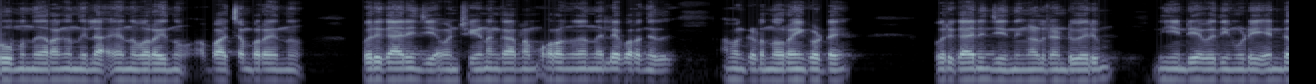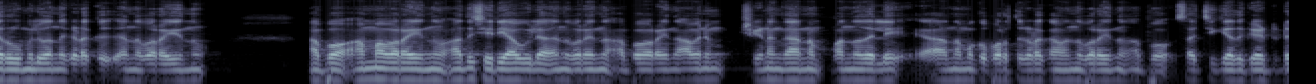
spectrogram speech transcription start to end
റൂമിൽ നിന്ന് ഇറങ്ങുന്നില്ല എന്ന് പറയുന്നു. അപ്പോൾ അച്ഛൻ പറയുന്നു ഒരു കാര്യം ചെയ്യും. അവൻ ക്ഷീണം കാരണം ഉറങ്ങുക എന്നല്ലേ പറഞ്ഞത്. അവൻ കിടന്ന് ഉറങ്ങിക്കോട്ടെ. ഒരു കാര്യം ചെയ്യും. നിങ്ങൾ രണ്ടുപേരും നീ എന്റെ അവധിയും കൂടി എന്റെ റൂമിൽ വന്ന് കിടക്ക് എന്ന് പറയുന്നു. അപ്പോൾ അമ്മ പറയുന്നു അത് ശരിയാവില്ല എന്ന് പറയുന്നു. അപ്പോൾ പറയുന്നു അവനും ക്ഷീണം കാരണം വന്നതല്ലേ നമുക്ക് പുറത്ത് കിടക്കാമെന്ന് പറയുന്നു. അപ്പോൾ സച്ചിക്ക് അത് കേട്ടിട്ട്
